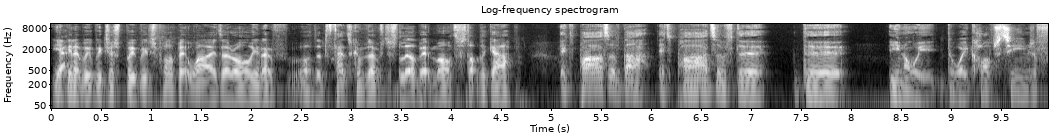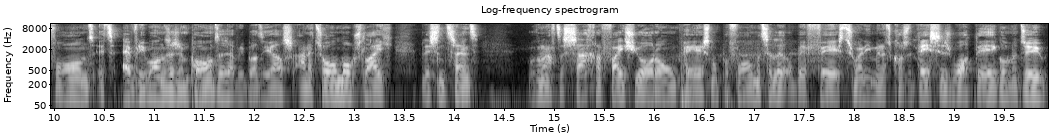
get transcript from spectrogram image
Yeah. You know, we, we just we, we just pull a bit wider, or you know, or the defence comes over just a little bit more to stop the gap. it's part of that. It's part of the the you know the way Klopp's teams are formed. It's everyone's as important as everybody else, and it's almost like listen, Trent. We're gonna have to sacrifice your own personal performance a little bit first twenty minutes because this is what they're gonna do.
